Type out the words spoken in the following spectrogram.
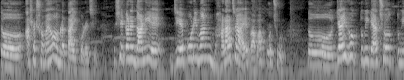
তো আসার সময়ও আমরা তাই করেছি। সেখানে দাঁড়িয়ে যে পরিমাণ ভাড়া চায়, বাবা, প্রচুর। তো যাই হোক, তুমি গেছো, তুমি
